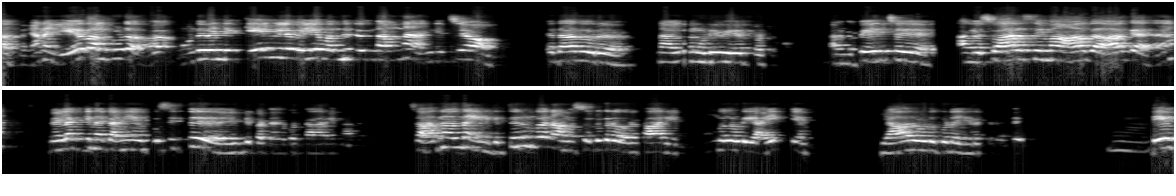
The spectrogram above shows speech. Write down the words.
அர்த்தம். ஏன்னா ஏவாள் கூட ஒண்ணு ரெண்டு கேள்வியில வெளியே வந்துட்டு இருந்தாங்கன்னா நிச்சயம் ஏதாவது ஒரு நல்ல முடிவு ஏற்பட்டிருக்கும் அங்க பேச்சு அங்க சுவாரஸ்யமா ஆக ஆக விளக்கின கனியை புசித்து இப்படிப்பட்ட ஒரு காரியம் நடக்குது சோ அதனாலதான் இன்னைக்கு திரும்ப நாம சொல்லுகிற ஒரு காரியம் உங்களுடைய ஐக்கியம் யாரோடு கூட இருக்கிறது ம். தேவ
